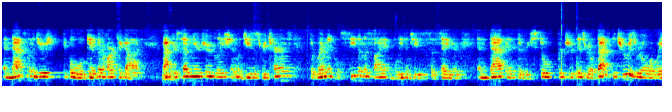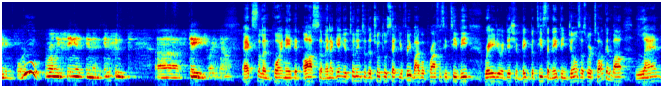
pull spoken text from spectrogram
And that's when the Jewish people will give their heart to God. Mm-hmm. After seven year tribulation, when Jesus returns, the remnant will see the Messiah and believe in Jesus as Savior. And that is the restored Israel. That's the true Israel we're waiting for. Woo. We're only seeing it in an infant uh, stage right now. Excellent point, Nathan. Awesome. And again, you're tuning to the Truth Will Set You Free Bible Prophecy TV Radio Edition. Vic Batista, Nathan Jones, as we're talking about land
